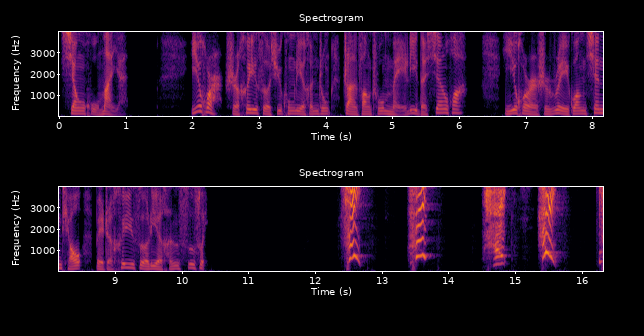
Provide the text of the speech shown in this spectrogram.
相互蔓延。一会儿是黑色虚空裂痕中绽放出美丽的鲜花，一会儿是锐光千条被这黑色裂痕撕碎。嘿，嘿，嘿，嘿，嘿！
